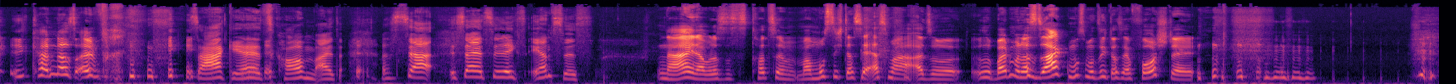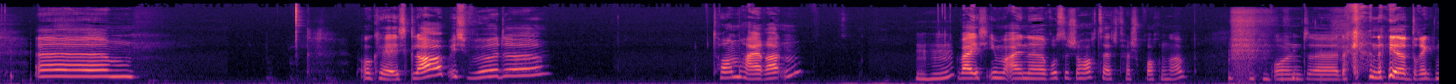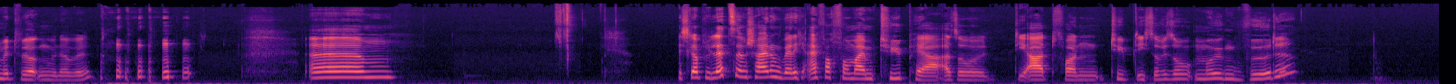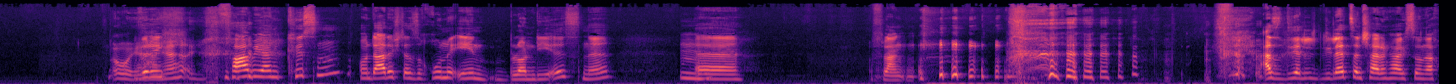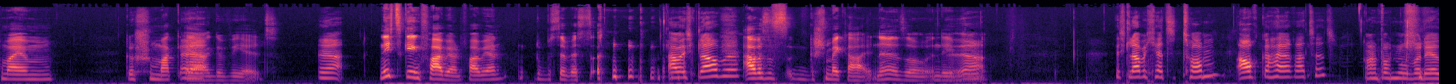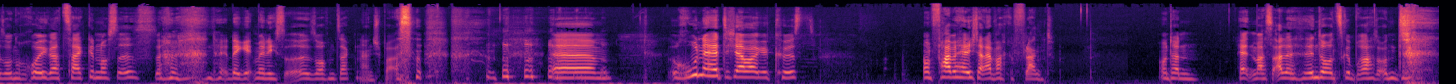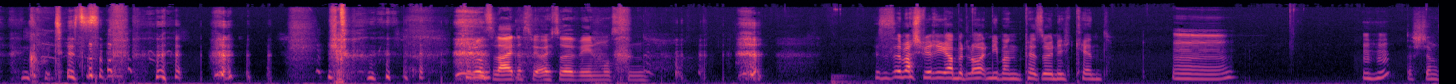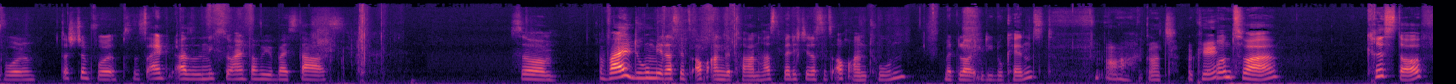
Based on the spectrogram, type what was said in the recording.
ich kann das einfach nicht. Sag jetzt, komm, Alter. Das ist ja, ist ja jetzt nichts Ernstes. Nein, aber das ist trotzdem, man muss sich das ja erstmal, also, sobald man das sagt, muss man sich das ja vorstellen. ähm. Okay, ich glaube, ich würde Tom heiraten, Mhm. weil ich ihm eine russische Hochzeit versprochen habe. Und äh, da kann er ja direkt mitwirken, wenn er will. ähm. Ich glaube, die letzte Entscheidung werde ich einfach von meinem Typ her, also die Art von Typ, die ich sowieso mögen würde, Oh ja, Würde ich- ja. Fabian küssen und dadurch, dass Rune eh ein Blondie ist, ne, Mhm. äh, flanken. Also die, die letzte Entscheidung habe ich so nach meinem Geschmack Ja. eher gewählt. Ja. Nichts gegen Fabian. Fabian, du bist der Beste. Aber ich glaube, Aber es ist Geschmäcker halt, ne? So in dem Ja. Sinne. ich glaube, ich hätte Tom auch geheiratet. Einfach nur, weil der so ein ruhiger Zeitgenosse ist. der, geht mir nicht so, so auf den Sack. Nein, Spaß. ähm, Rune hätte ich aber geküsst. Und Fabian hätte ich dann einfach geflankt. Und dann hätten wir es alle hinter uns gebracht und gut ist. Tut uns leid, dass wir euch so erwähnen mussten. Es ist immer schwieriger mit Leuten, die man persönlich kennt. Mhm. Mhm. Das stimmt wohl. Das stimmt wohl. Es ist ein, also nicht so einfach wie bei Stars. So. Weil du mir das jetzt auch angetan hast, werde ich dir das jetzt auch antun. Mit Leuten, die du kennst. Oh Gott, okay. Und zwar Christoph,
